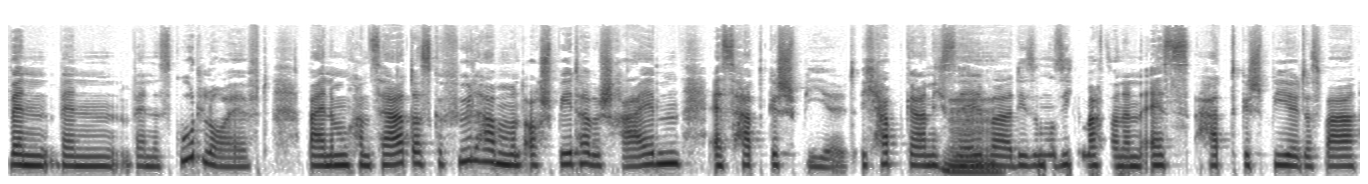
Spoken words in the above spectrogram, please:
wenn, wenn, wenn es gut läuft, bei einem Konzert das Gefühl haben und auch später beschreiben, es hat gespielt. Ich habe gar nicht mhm. selber diese Musik gemacht, sondern es hat gespielt. Das war,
